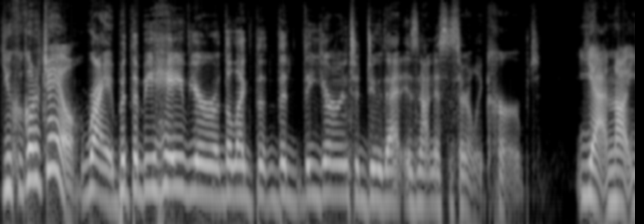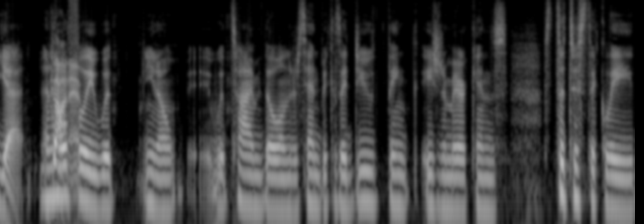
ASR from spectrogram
you could go to jail. Right, but the behavior, the like the the, the yearn to do that is not necessarily curbed. Yeah, not yet. And Got it. hopefully with you know, with time they'll understand because I do think Asian Americans statistically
